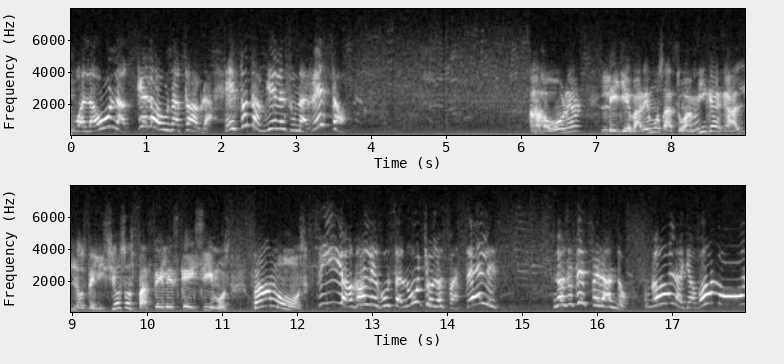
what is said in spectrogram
igual a una. Queda una cabra. Esto también es una resta. Ahora le llevaremos a tu amiga Gal los deliciosos pasteles que hicimos. ¡Vamos! Sí, a Gal le gustan mucho los pasteles. Nos está esperando. Gal, allá vamos.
